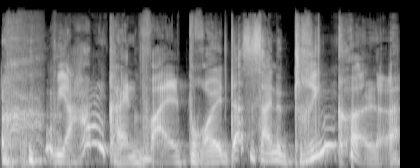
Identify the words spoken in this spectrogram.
Wir haben kein Waldbräu, das ist eine Trinkhölle.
